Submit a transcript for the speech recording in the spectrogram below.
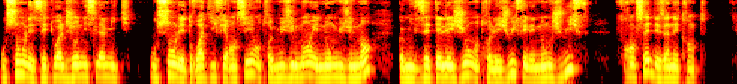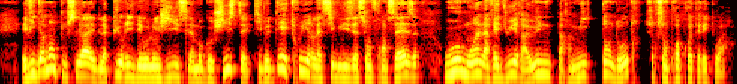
Où sont les étoiles jaunes islamiques? Où sont les droits différenciés entre musulmans et non musulmans comme ils étaient légion entre les juifs et les non-juifs français des années 30. Évidemment, tout cela est de la pure idéologie islamo-gauchiste qui veut détruire la civilisation française ou au moins la réduire à une parmi tant d'autres sur son propre territoire.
